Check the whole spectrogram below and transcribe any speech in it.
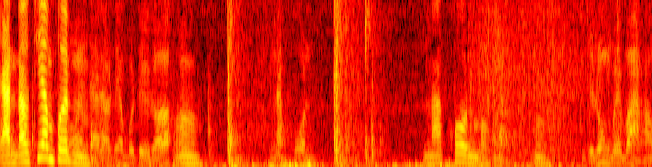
จานดาวเทียมเพิ่นแต่เราเทียมบ่ถือดอกเออนักพ่นนักโคนบอกจะลงไปบ้านเฮา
